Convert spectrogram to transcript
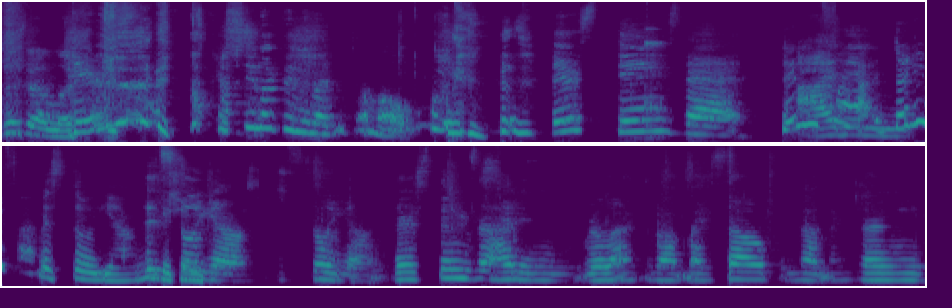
Look at look. there's, she looked at me like I'm old. There's things that I 35, didn't. 35 is still young. It's still young. It's still young. There's things that I didn't realize about myself, about my journey,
